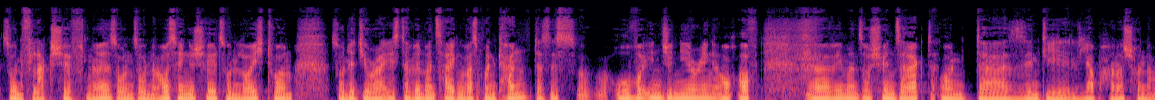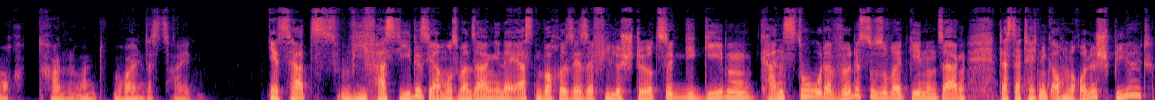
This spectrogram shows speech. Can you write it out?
so ein Flaggschiff, ne? so, ein so ein Aushängeschild, so ein Leuchtturm, so eine Dura ist. Da will man zeigen, was man kann. Das ist Overengineering auch oft, äh, wie man so schön sagt. Und da sind die Japaner schon auch dran und wollen das zeigen. Jetzt hat's, wie fast jedes Jahr, muss man sagen, in der ersten Woche sehr, sehr viele Stürze gegeben. Kannst du oder würdest du so weit gehen und sagen, dass da Technik auch eine Rolle spielt?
